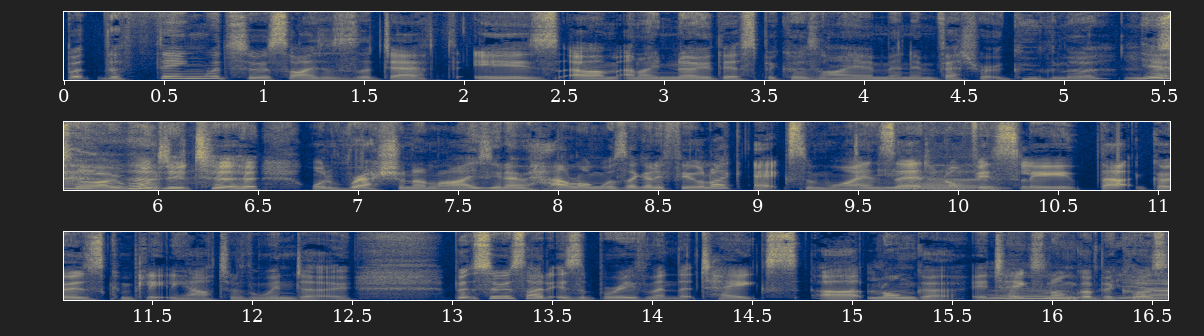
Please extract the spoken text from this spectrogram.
But the thing with suicide as a death is, um, and I know this because I am an inveterate Googler. Yeah. So I wanted to what, rationalize, you know, how long was I going to feel like X and Y and Z? And obviously that goes completely out of the window. But suicide is a bereavement that takes uh, longer. It takes longer because Mm,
